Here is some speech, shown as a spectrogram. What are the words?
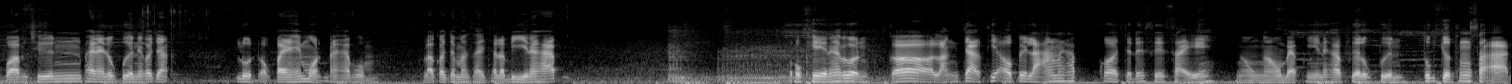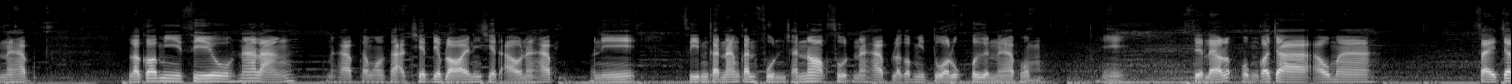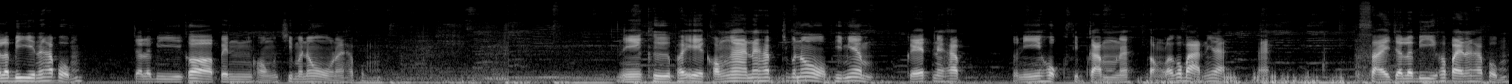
ความชื้นภายในลูกปืนเนี่ยก็จะหลุดออกไปให้หมดนะครับ ผมเราก็จะมาใส่จาระบีนะครับโอเคนะครับทุกคนก็หลังจากที่เอาไปล้างนะครับ ก็จะได้ใสๆเงาเงาแบบนี้นะครับ เสื้อลูกปืนทุกจุดต้องสะอาดนะครับ แล้วก็มีซีลหน้าหลังนะครับทำความสะอาดเช็ดเรียบร้อยอันนี้เช็ดเอานะครับอันนี้ซีนกันน้ำกันฝุ่นชั้นนอกสุดนะครับ แล้วก็มีตัวลูกปืนนะครับผมนี่เสร็จแล้วผมก็จะเอามาใส่จารบีนะครับ ผมจารบีก็เป็นของชิมาโน่นะครับผมนี่คือพระเอกของงานนะครับชิมาโน่พรีเมียมเกรดนะครับ ตัวนี้ 60 กรัมนะ200กว่าบาทนี่แหละนะใส่จระบีเข้าไปนะครับ ผม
